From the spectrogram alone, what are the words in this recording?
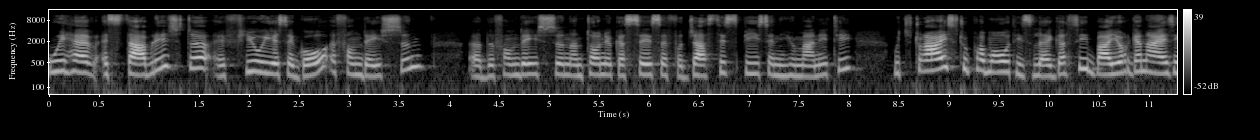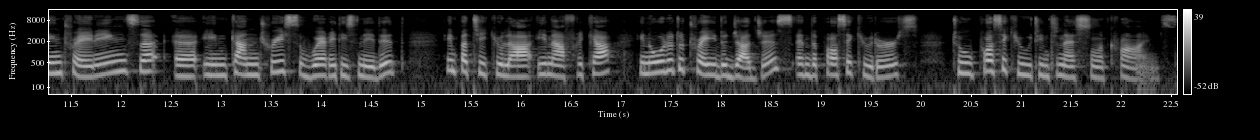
we have established uh, a few years ago a foundation, uh, the Foundation Antonio Cassese for Justice, Peace and Humanity, which tries to promote his legacy by organizing trainings uh, in countries where it is needed, in particular in Africa, in order to train the judges and the prosecutors to prosecute international crimes.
